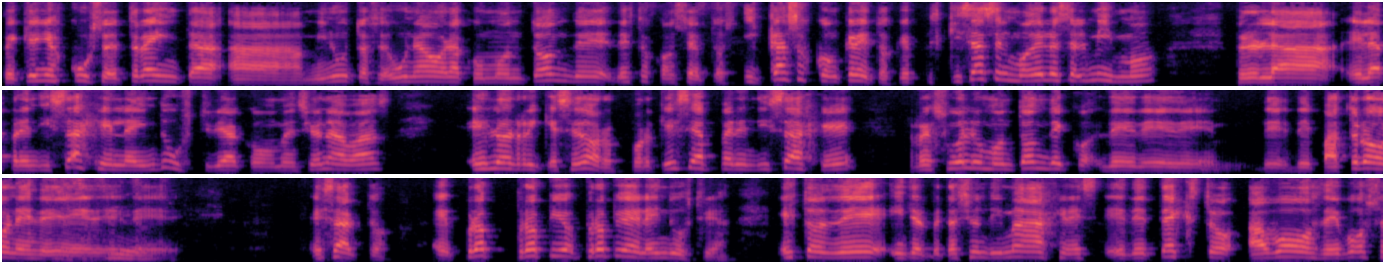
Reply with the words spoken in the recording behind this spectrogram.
pequeños cursos de 30 a minutos, de una hora, con un montón de, estos conceptos. Y casos concretos, que quizás el modelo es el mismo, pero el aprendizaje en la industria, como mencionabas, es lo enriquecedor, porque ese aprendizaje resuelve un montón de, patrones, de, exacto, eh, propio, propio de la industria. Esto de interpretación de imágenes, eh, de texto a voz, de voz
